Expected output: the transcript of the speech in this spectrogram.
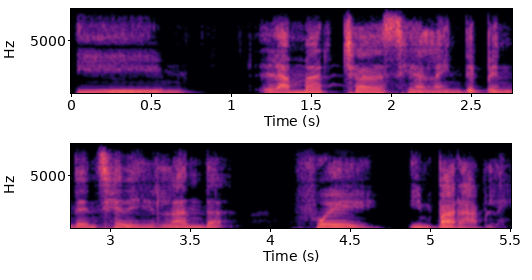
y la marcha hacia la independencia de Irlanda fue imparable.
